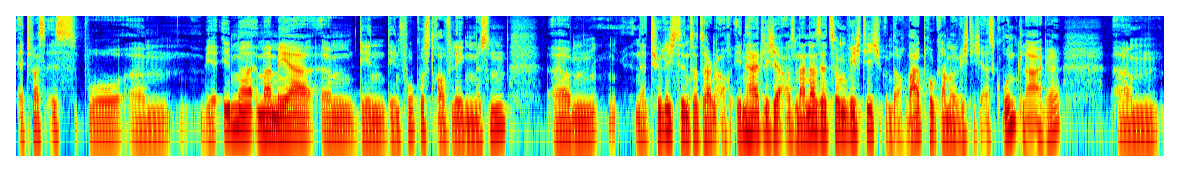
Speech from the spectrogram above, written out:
etwas ist, wo ähm, wir immer, immer mehr ähm, den, den Fokus drauf legen müssen, ähm, natürlich sind sozusagen auch inhaltliche Auseinandersetzungen wichtig und auch Wahlprogramme wichtig als Grundlage. Ähm,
